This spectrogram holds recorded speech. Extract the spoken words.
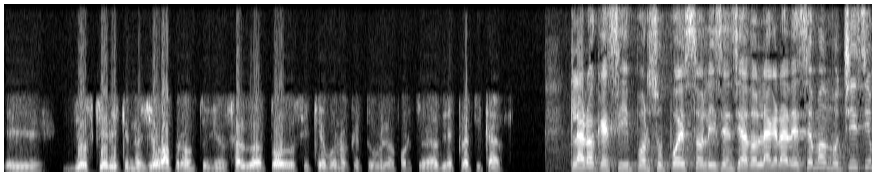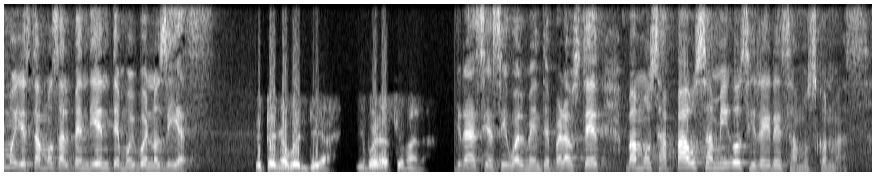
eh, Dios quiere que nos lleva pronto. Y un saludo a todos y qué bueno que tuve la oportunidad de platicar. Claro que sí, por supuesto, licenciado. Le agradecemos muchísimo y estamos al pendiente. Muy buenos días. Que tenga buen día y buena semana. Gracias igualmente para usted. Vamos a pausa, amigos, y regresamos con más.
